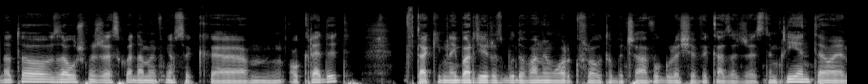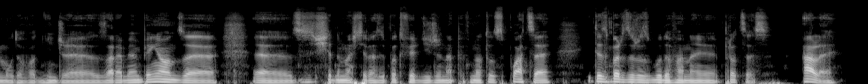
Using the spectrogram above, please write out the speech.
no to załóżmy, że składamy wniosek o kredyt, w takim najbardziej rozbudowanym workflow to by trzeba w ogóle się wykazać, że jestem klientem, udowodnić, że zarabiam pieniądze, 17 e, razy potwierdzić, że na pewno to spłacę i to jest bardzo rozbudowany proces. Ale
